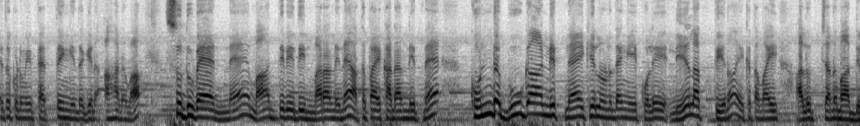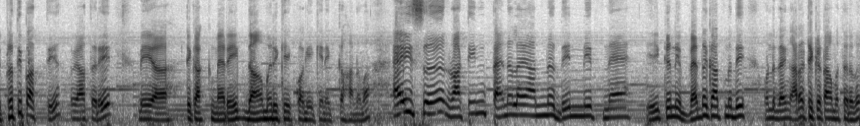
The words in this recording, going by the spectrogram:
එතකොට මේ පැත්තෙන් ඉඳගෙන අහනවා සුදු වෑ නෑ මාධ්‍යවේදීන් මරන්නේ නෑ අතපය කඩන්නෙත් නෑ කොන්්ඩ බූගාන්නෙත් නෑ කියල ඕන දැන් ඒ කොලේ ලියලත් තියෙනවා. එක තමයි අලුත් ජනමාධ්‍ය ප්‍රතිපත්තිය. ඔය අතරේ මේ ටිකක් මැරෙක් දාමරිකෙක් වගේ කෙනෙක් අහනවා. ඇයිස රටින් පැනල යන්න දෙන්නෙත් නෑ? ඒකනේ වැදගත්මදේ ඔන්න දැන් අර ටිකට අමතරව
